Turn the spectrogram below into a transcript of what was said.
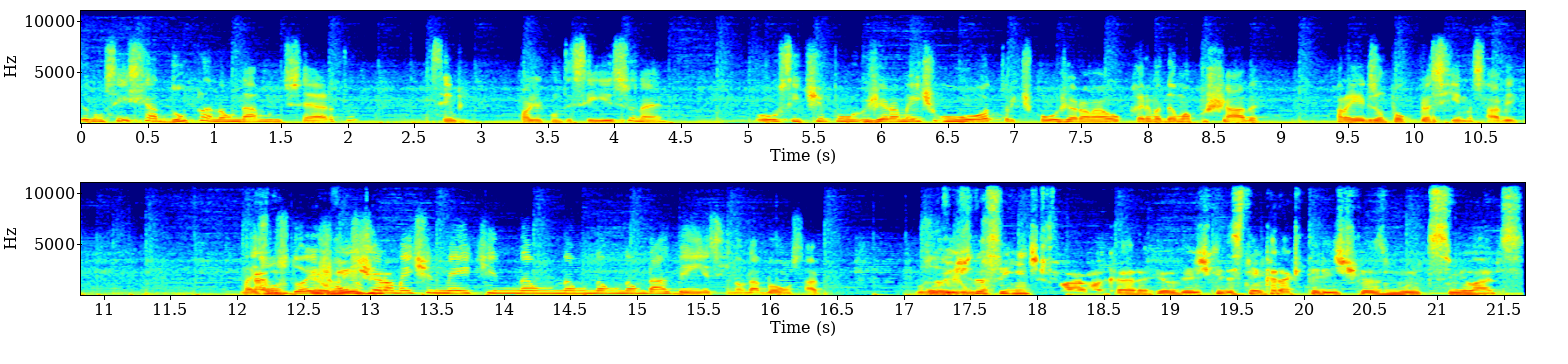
eu não sei se a dupla não dá muito certo. Sempre pode acontecer isso, né? Ou se, tipo, geralmente o outro, tipo, ou geralmente o Kahneman dá uma puxada para eles um pouco para cima, sabe? Mas os dois juntos vejo... geralmente meio que não, não, não, não dá bem, assim, não dá bom, sabe? Os eu vejo juntos. da seguinte forma, cara. Eu vejo que eles têm características muito similares.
